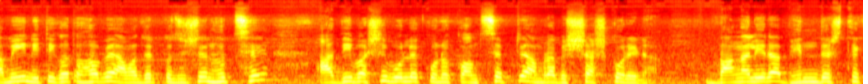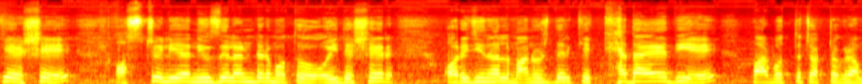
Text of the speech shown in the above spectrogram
আমি নীতিগতভাবে আমাদের পজিশন হচ্ছে আদিবাসী বলে কোনো কনসেপ্টে আমরা বিশ্বাস করি না। বাঙালিরা ভিন দেশ থেকে এসে অস্ট্রেলিয়া নিউজিল্যান্ডের মতো ওই দেশের অরিজিনাল মানুষদেরকে খেদায়ে দিয়ে পার্বত্য চট্টগ্রাম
